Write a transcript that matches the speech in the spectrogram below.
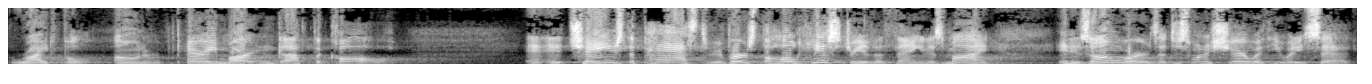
rightful owner. Perry Martin got the call. And it changed the past, reversed the whole history of the thing in his mind in his own words, I just want to share with you what he said.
